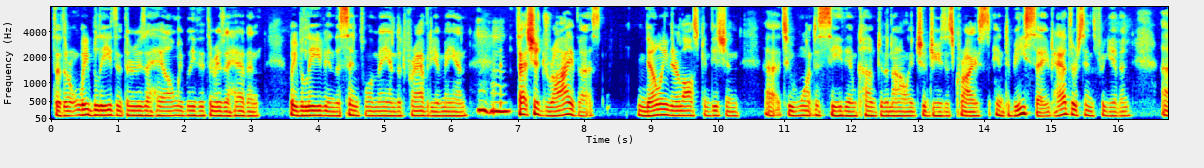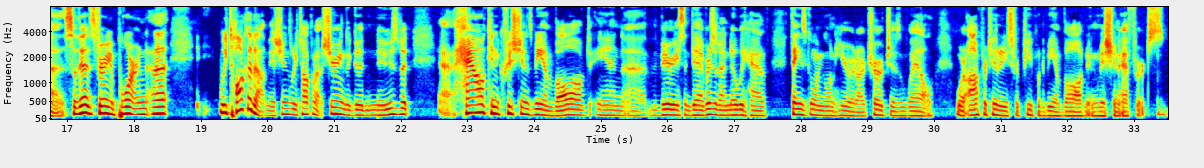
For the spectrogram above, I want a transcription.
that we believe that there is a hell, we believe that there is a heaven, we believe in the sinful man, the depravity of man, mm-hmm. that should drive us knowing their lost condition, uh, to want to see them come to the knowledge of Jesus Christ and to be saved, have their sins forgiven. Uh, so that's very important. Uh, we talk about missions, we talk about sharing the good news, but uh, how can Christians be involved in uh, various endeavors? And I know we have things going on here at our church as well, where opportunities for people to be involved in mission efforts.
